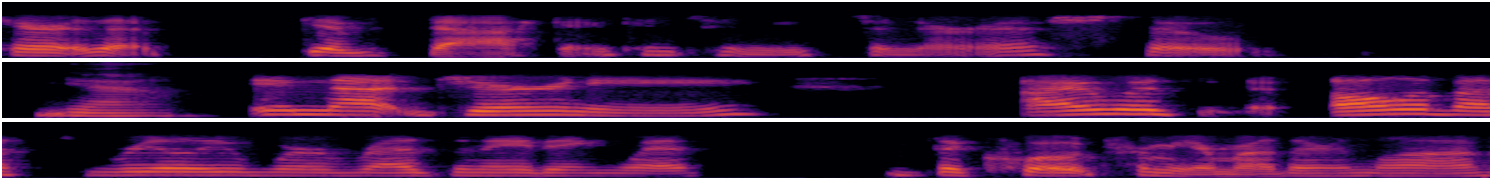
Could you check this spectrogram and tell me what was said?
care that gives back and continues to nourish. So, yeah, in that journey, I was, all of us really were resonating with the quote from your mother in law,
